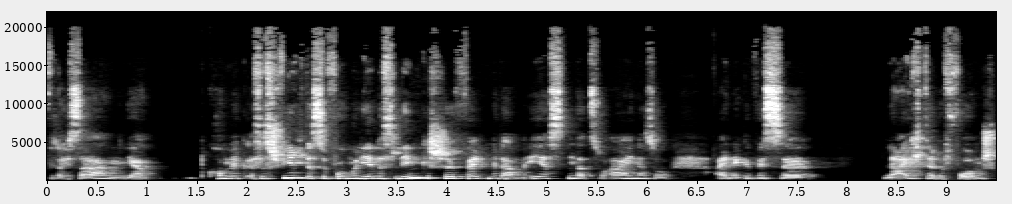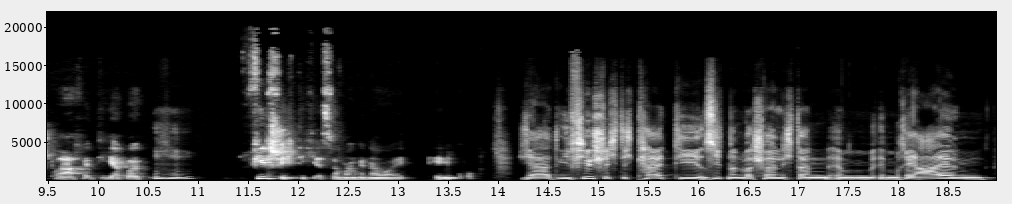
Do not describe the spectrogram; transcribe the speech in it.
wie soll ich sagen, ja, Comic, es ist schwierig, das zu formulieren. Das Linkische fällt mir da am ehesten dazu ein, also eine gewisse leichtere Formsprache, die aber mhm. vielschichtig ist, wenn man genauer hinguckt. Ja, die Vielschichtigkeit, die sieht man wahrscheinlich dann im, im realen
